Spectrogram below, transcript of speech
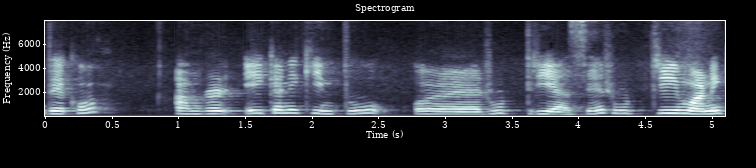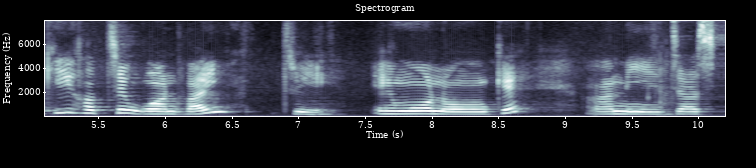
দেখো আমরা এইখানে কিন্তু রুট থ্রি আছে। রুট থ্রি মানে কি হচ্ছে ওয়ান বাই থ্রি এমন অঙ্কে আমি জাস্ট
